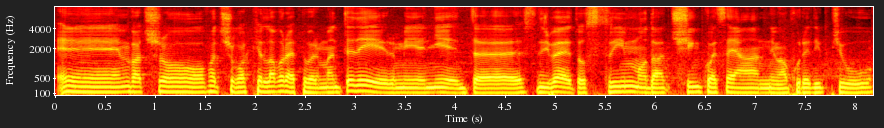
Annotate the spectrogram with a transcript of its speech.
e faccio, faccio qualche lavoretto per mantenermi e niente, ripeto, streamo da 5-6 anni, ma pure di più.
